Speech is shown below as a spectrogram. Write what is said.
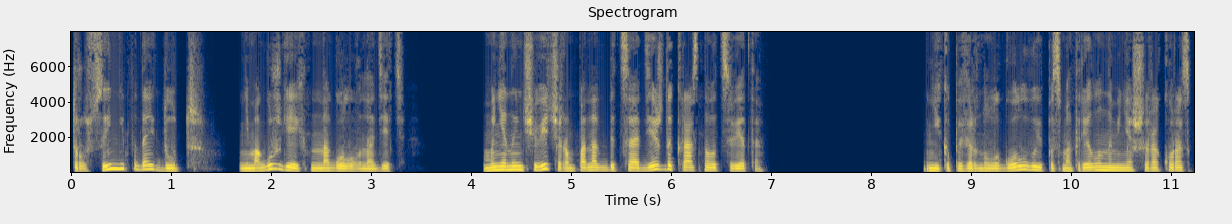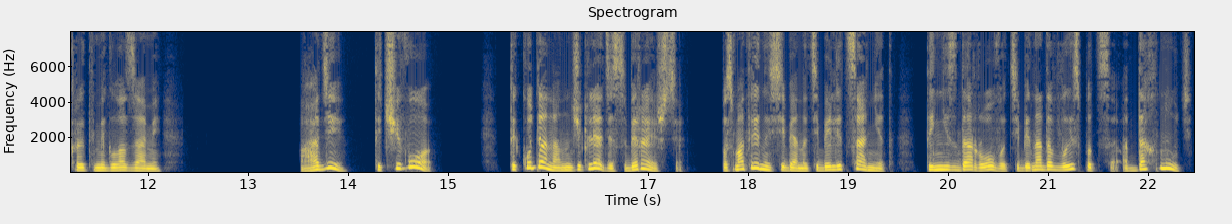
Трусы не подойдут. Не могу же я их на голову надеть. Мне нынче вечером понадобится одежда красного цвета. Ника повернула голову и посмотрела на меня широко раскрытыми глазами. «Ади, ты чего?» Ты куда на ночь глядя собираешься? Посмотри на себя, на тебе лица нет. Ты нездорова, тебе надо выспаться, отдохнуть.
